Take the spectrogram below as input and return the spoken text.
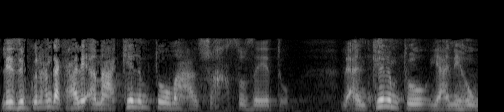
لازم يكون عندك علاقة مع كلمته مع شخصه ذاته لأن كلمته يعني هو.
